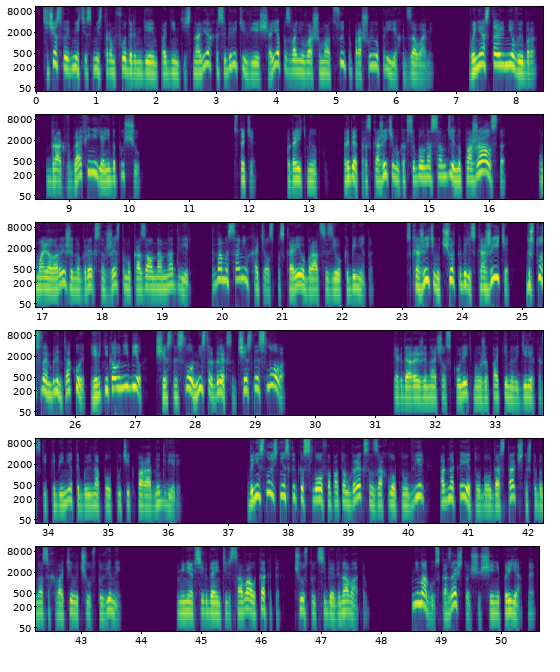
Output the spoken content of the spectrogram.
Сейчас вы вместе с мистером Фодерингеем подниметесь наверх и соберете вещи, а я позвоню вашему отцу и попрошу его приехать за вами. Вы не оставили мне выбора. Драк в Гаффине я не допущу. Стойте. Погодите минутку. Ребята, расскажите ему, как все было на самом деле. Ну, пожалуйста. Умолял Рыжий, но Грегсон жестом указал нам на дверь. Да нам и самим хотелось поскорее убраться из его кабинета. «Скажите ему, черт побери, скажите! Да что с вами, блин, такое? Я ведь никого не бил! Честное слово, мистер Грегсон, честное слово!» Когда Рыжий начал скулить, мы уже покинули директорский кабинет и были на полпути к парадной двери. Донеслось несколько слов, а потом Грегсон захлопнул дверь, однако и этого было достаточно, чтобы нас охватило чувство вины. Меня всегда интересовало, как это чувствовать себя виноватым. Не могу сказать, что ощущение приятное.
